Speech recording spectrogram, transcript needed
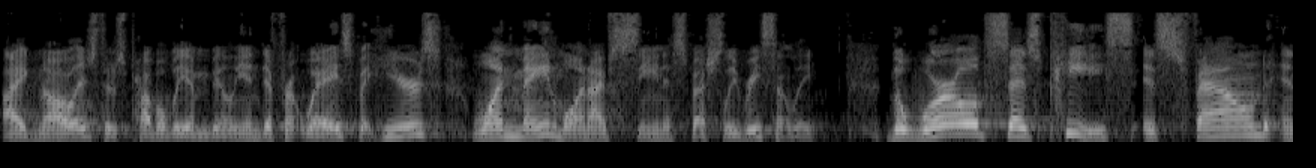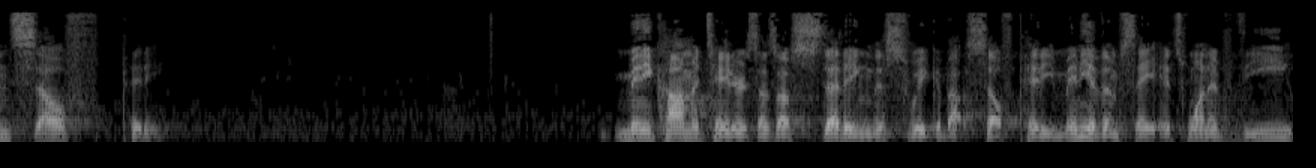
I acknowledge there's probably a million different ways, but here's one main one I've seen especially recently. The world says peace is found in self pity. Many commentators, as I was studying this week about self pity, many of them say it's one of the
